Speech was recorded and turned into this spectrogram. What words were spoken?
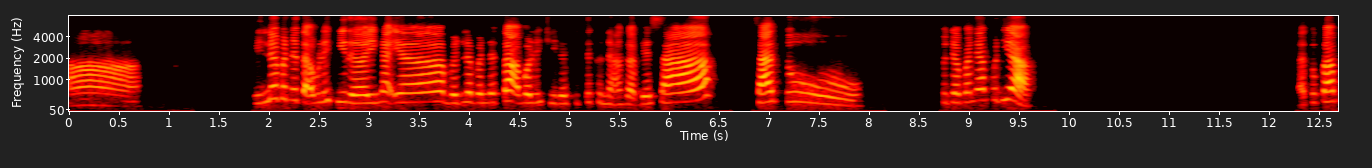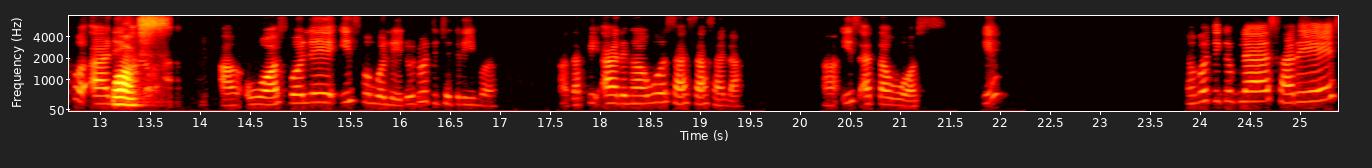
Ah. Bila benda tak boleh kira, ingat ya, bila benda tak boleh kira, kita kena anggap dia sah, satu. So jawapannya apa dia? Nak tukar apa? Ah, dia Was. Ah, was boleh, is pun boleh. Dua-dua teacher terima. Ah, tapi A dengan were sah-sah salah. Ah, is atau was. Okay? Nombor 13, Faris.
